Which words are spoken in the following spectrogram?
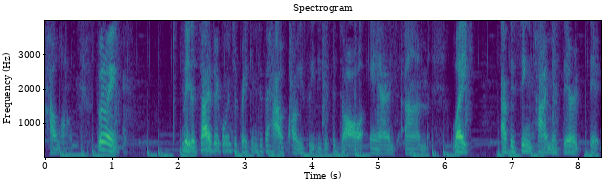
How long? So anyway, they decide they're going to break into the house, obviously, to get the doll. And, um, like, at the same time as they're, they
